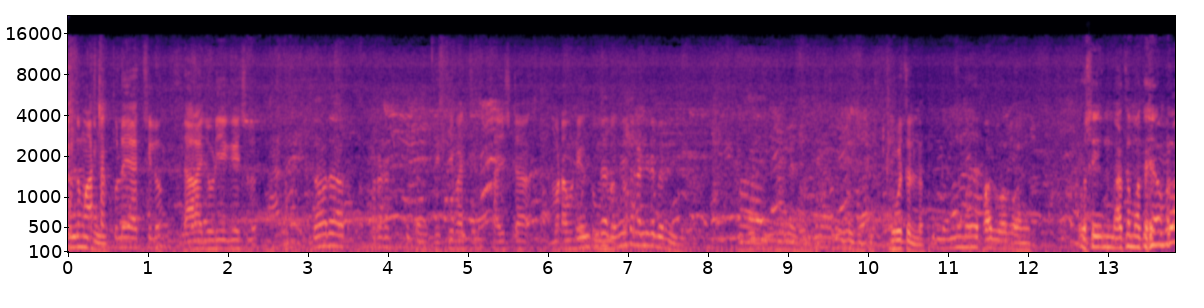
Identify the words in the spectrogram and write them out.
কিন্তু মাছটা খুলে যাচ্ছিল ডালা জড়িয়ে গিয়েছিল। দেখতে পাচ্ছেন সাইজটা মোটামুটি একটু উন্নত। চলল। ও সেই মাথা মাথায় আমরা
